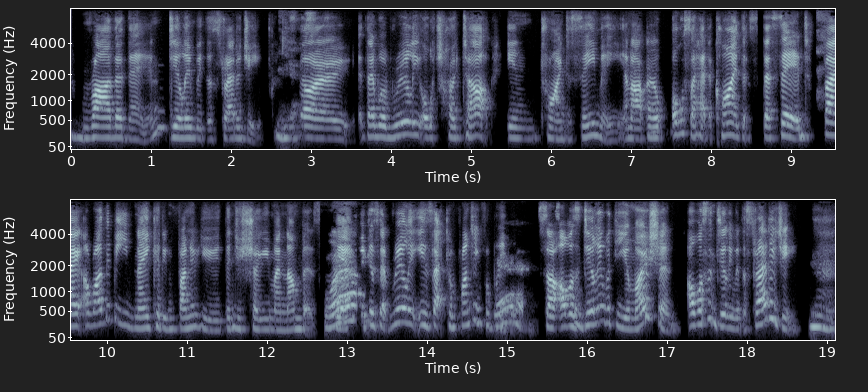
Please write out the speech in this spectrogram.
Mm. rather than dealing with the strategy. Yes. So they were really all choked up in trying to see me. And I, I also had a client that, that said, Fay, I'd rather be naked in front of you than just show you my numbers. Yeah, because it really is that confronting for people. Yeah. So I was dealing with the emotion. I wasn't dealing with the strategy. Mm.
